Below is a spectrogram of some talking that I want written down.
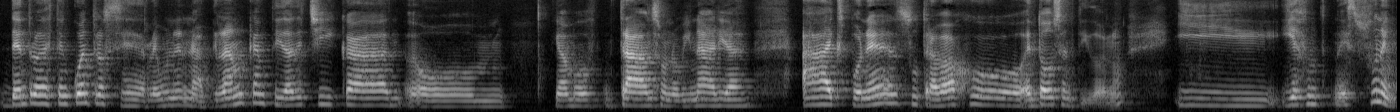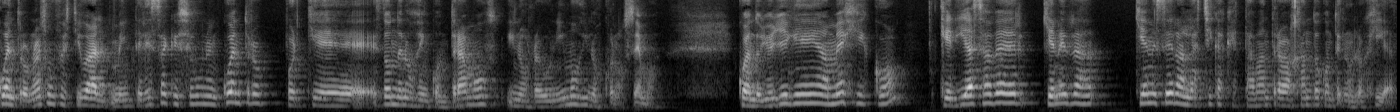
dentro de este encuentro se reúnen una gran cantidad de chicas, o, digamos, trans o no binarias, a exponer su trabajo en todo sentido, ¿no? Y, y es, un, es, un, encuentro, no es un festival. Me interesa que sea un encuentro porque es donde nos encontramos y nos reunimos y nos conocemos. Cuando yo llegué a México, quería saber quién era, quiénes eran las chicas que estaban trabajando con tecnologías.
